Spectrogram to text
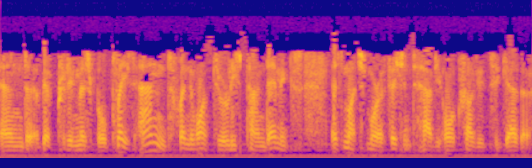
and uh, be a pretty miserable place. And when they want to release pandemics, it's much more efficient to have you all crowded together.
